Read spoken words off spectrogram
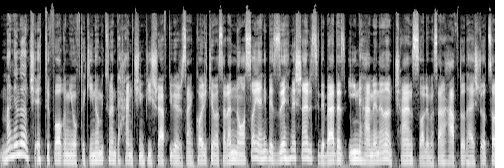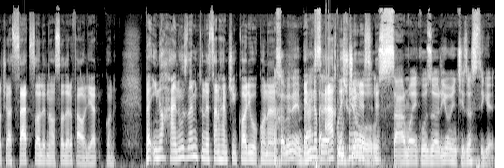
من نمی‌دونم چه اتفاقی میفته که اینا می‌تونن به همچین پیشرفتی برسن. کاری که مثلا ناسا یعنی به ذهنش نرسیده. بعد از این همه نمی‌دونم چند ساله مثلا 70 80 سال شاید 100 سال ناسا داره فعالیت می‌کنه. و اینا هنوز نمی‌تونستن همچین کاری بکنن. آخه ببین یعنی بحث به عقلشون نمی‌رسیده. سرمایه گذاری و این چیزاست دیگه.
